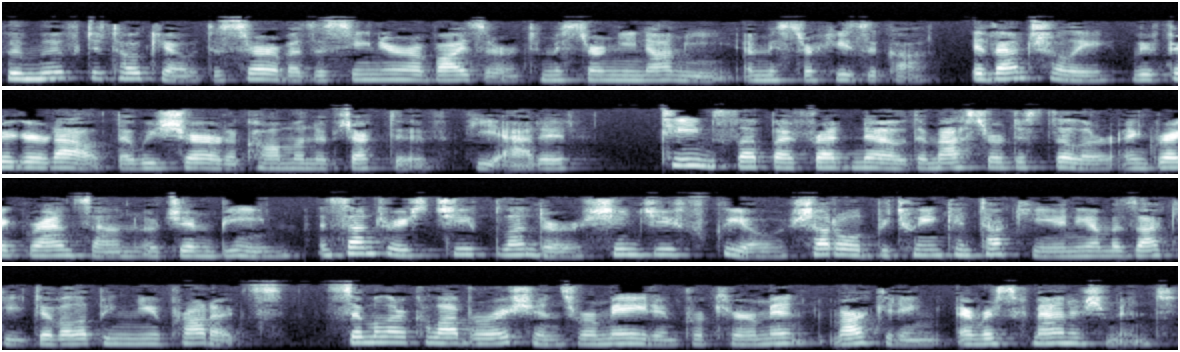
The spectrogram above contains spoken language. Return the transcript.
who moved to Tokyo to serve as a senior advisor to Mr. Niinami and Mr. Hizuka. Eventually, we figured out that we shared a common objective, he added. Teams led by Fred Noe, the master distiller and great grandson of Jim Beam, and Suntory's chief blender Shinji Fukuyo shuttled between Kentucky and Yamazaki developing new products. Similar collaborations were made in procurement, marketing, and risk management.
